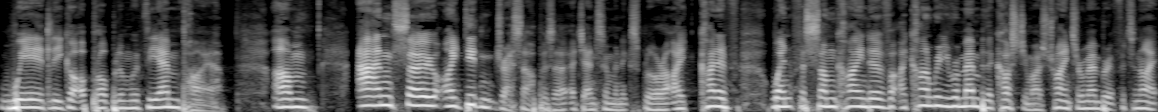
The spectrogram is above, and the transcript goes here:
weirdly got a problem with the Empire. Um, and so I didn't dress up as a, a, gentleman explorer. I kind of went for some kind of, I can't really remember the costume. I was trying to remember it for tonight,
